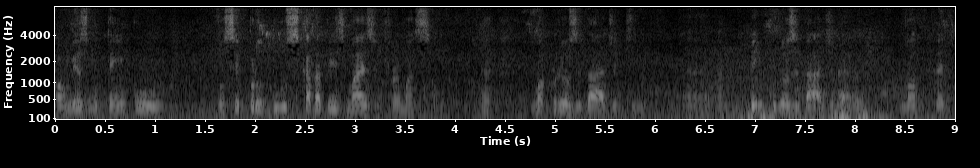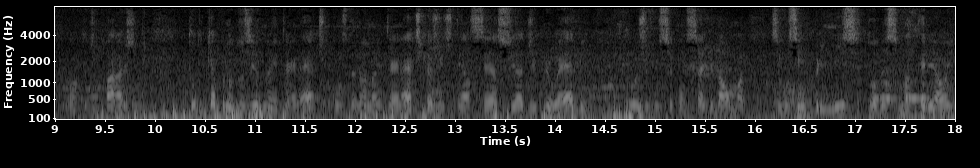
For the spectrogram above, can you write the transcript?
ao mesmo tempo você produz cada vez mais informação. Né? Uma curiosidade aqui, é, bem curiosidade, né? Nota, de página. Tudo que é produzido na internet, considerando a internet que a gente tem acesso e a Deep Web, hoje você consegue dar uma. Se você imprimisse todo esse material em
